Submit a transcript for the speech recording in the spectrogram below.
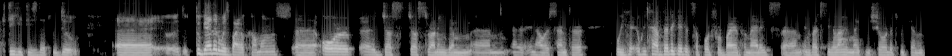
activities that we do. Uh, together with biocommons uh, or uh, just just running them um, in our center we, ha we have dedicated support for bioinformatics, um, investing along and making sure that we can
